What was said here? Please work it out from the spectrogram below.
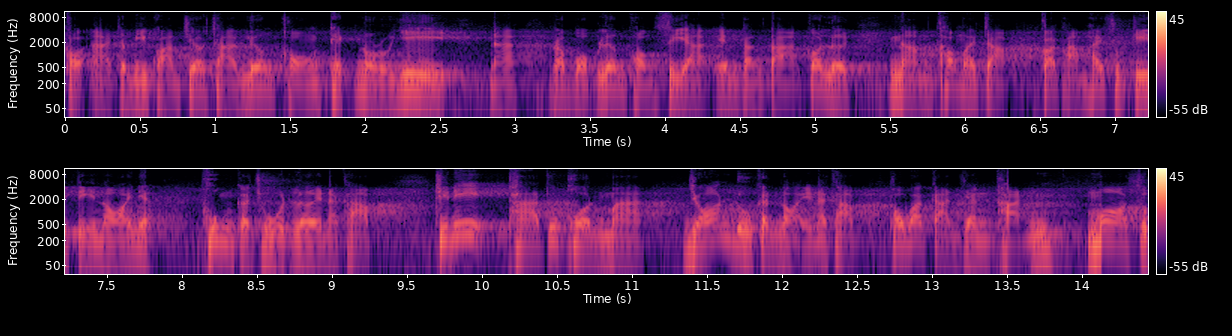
เขาอาจจะมีความเชี่ยวชาญเรื่องของเทคโนโลยีนะระบบเรื่องของ CRM ต่างๆ ก็เลยนำเข้ามาจับก็ทำให้สุกี้ตีน้อยเนี่ย พุ่งกระฉูดเลยนะครับ ทีนี้พาทุกคนมาย้อนดูกันหน่อยนะครับ เพราะว่าการแข่งขันหม้อสุ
